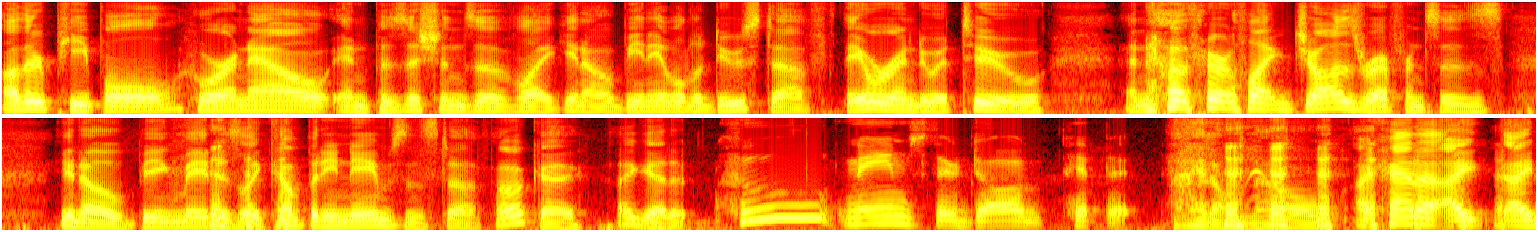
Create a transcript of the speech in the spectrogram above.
other people who are now in positions of like, you know, being able to do stuff, they were into it too. And now they're like Jaws references, you know, being made as like company names and stuff. Okay, I get it. Who names their dog Pippet? I don't know. I kind of I, I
